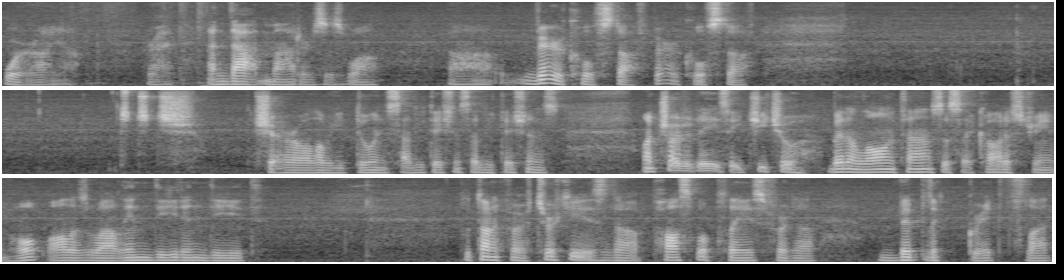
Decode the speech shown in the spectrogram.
where I am, right? And that matters as well. Uh, very cool stuff, very cool stuff. Cheryl, how are you doing? Salutations, salutations. Uncharted days, hey Chicho, been a long time since I caught a stream. Hope all is well. Indeed, indeed. Plutonic for Turkey is the possible place for the biblical great flood,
